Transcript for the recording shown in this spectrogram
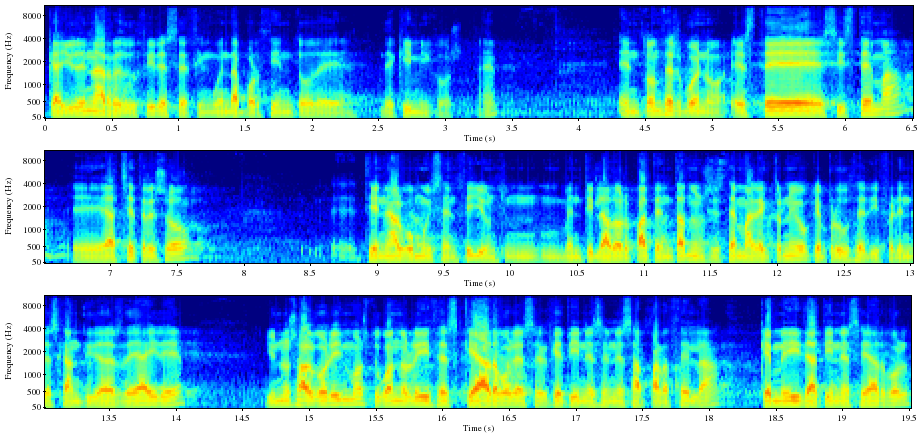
que ayuden a reducir ese 50% de, químicos. ¿eh? Entonces, bueno, este sistema H3O eh, eh, tiene algo muy sencillo, un, ventilador patentado, un sistema electrónico que produce diferentes cantidades de aire y unos algoritmos. Tú cuando le dices qué árbol es el que tienes en esa parcela, qué medida tiene ese árbol,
